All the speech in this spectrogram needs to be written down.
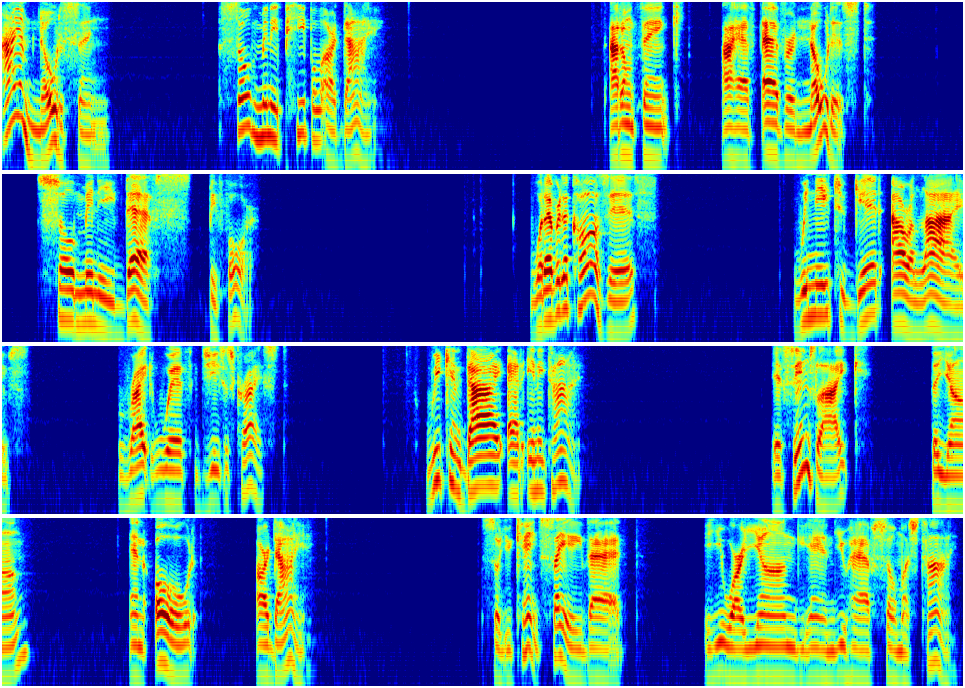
I am noticing so many people are dying. I don't think I have ever noticed so many deaths before. Whatever the cause is, we need to get our lives right with Jesus Christ. We can die at any time. It seems like the young and old are dying. So you can't say that you are young and you have so much time.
